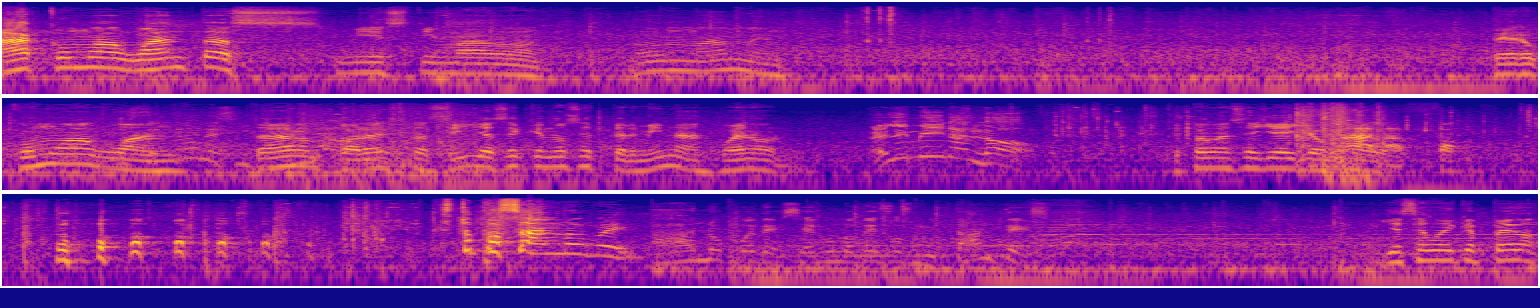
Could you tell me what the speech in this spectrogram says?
Ah, ¿cómo aguantas, mi estimado? No mames. Pero ¿cómo aguantaron para esta? Sí, ya sé que no se termina. Bueno, ¡Elimínenlo! ¿qué puedo enseñar yo? Ah, la. ¿Qué está pasando, güey? ¡Ah, no puede ser uno de esos mutantes! ¿Y ese güey qué pedo?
